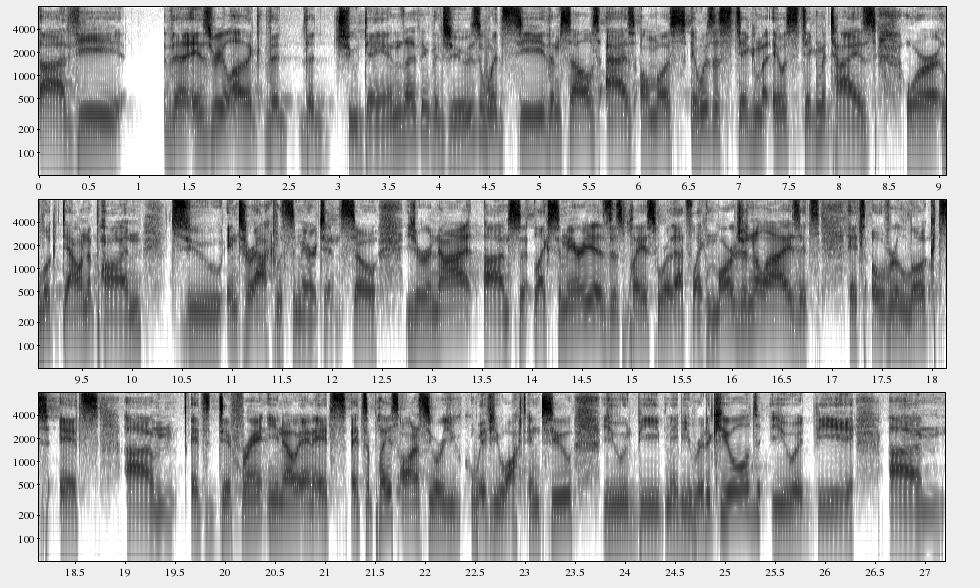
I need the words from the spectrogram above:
uh, the the Israel, uh, like the the Judeans, I think the Jews would see themselves as almost it was a stigma, it was stigmatized or looked down upon to interact with Samaritans. So you're not um, so, like Samaria is this place where that's like marginalized, it's it's overlooked, it's um, it's different, you know, and it's it's a place honestly where you if you walked into, you would be maybe ridiculed, you would be um,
